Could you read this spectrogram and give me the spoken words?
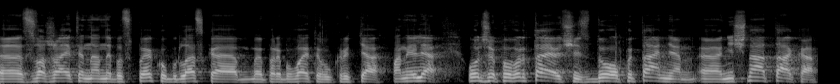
е, зважайте на небезпеку. Будь ласка, перебувайте в укриттях. Пане Ілля, отже, повертаючись до питання, е, нічна атака.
